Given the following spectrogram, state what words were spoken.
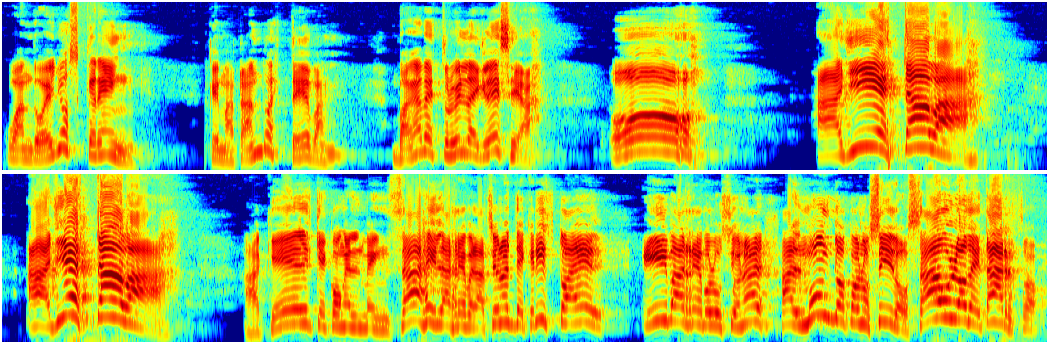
Cuando ellos creen que matando a Esteban van a destruir la iglesia, oh, allí estaba, allí estaba Aquel que con el mensaje y las revelaciones de Cristo a él iba a revolucionar al mundo conocido, Saulo de Tarso.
